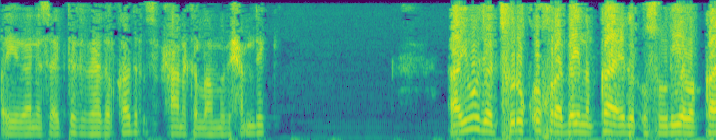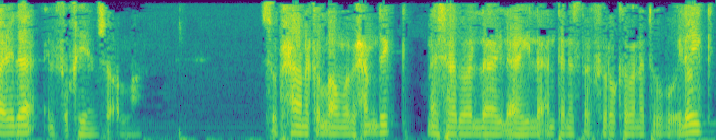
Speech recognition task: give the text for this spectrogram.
طيب أنا سأكتفي بهذا القدر. سبحانك اللهم بحمدك يوجد فروق أخرى بين القاعدة الأصولية والقاعدة الفقهية إن شاء الله. سبحانك اللهم بحمدك نشهد أن لا إله إلا أنت نستغفرك ونتوب إليك.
